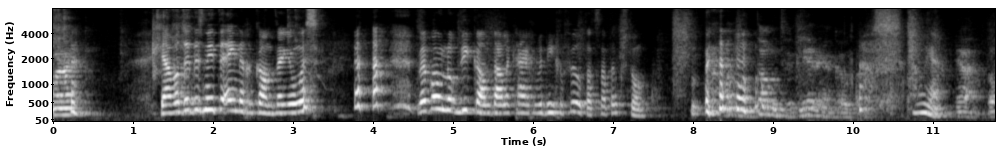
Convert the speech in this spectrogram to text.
maar Ja, want dit is niet de enige kant, hè jongens? we hebben ook nog die kant. Dadelijk krijgen we die gevuld. Dat staat ook stom. dan moeten we kleren gaan kopen. Oh ja, Ja, dan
